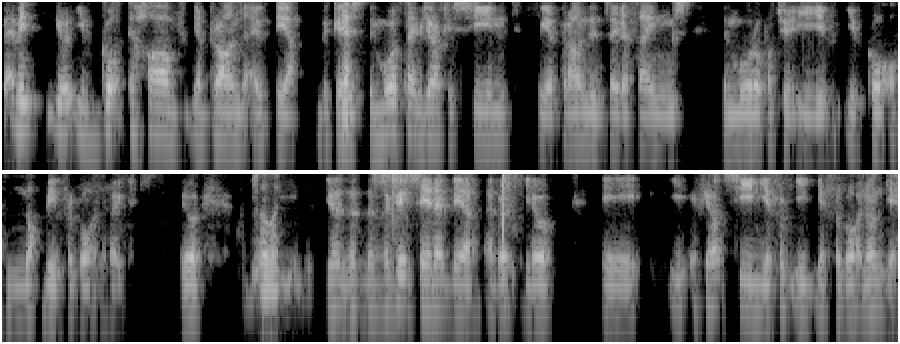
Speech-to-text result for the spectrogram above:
but I mean, you you've got to have your brand out there because yeah. the more times you're actually seen with your brand inside of things, the more opportunity you've, you've got of not being forgotten about. You know, Absolutely. you know, there's a great saying out there about you know, uh, if you're not seen, you're you're forgotten, aren't you?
